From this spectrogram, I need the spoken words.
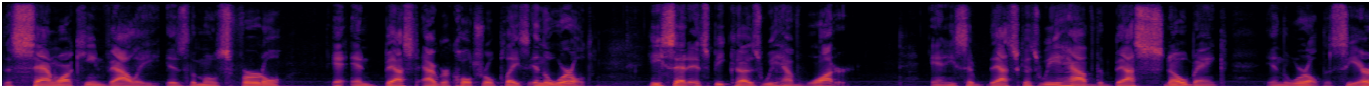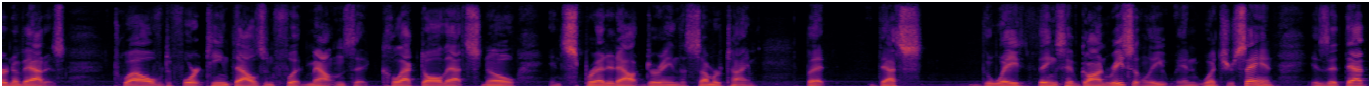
the San Joaquin Valley is the most fertile and best agricultural place in the world. He said it's because we have water. And he said that's because we have the best snowbank in the world, the Sierra Nevadas. 12 to 14,000 foot mountains that collect all that snow and spread it out during the summertime. But that's the way things have gone recently. And what you're saying is that that,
